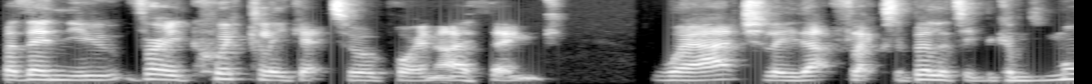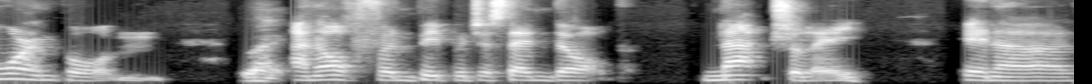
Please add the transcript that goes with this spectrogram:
But then you very quickly get to a point I think where actually that flexibility becomes more important right. and often people just end up naturally in a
